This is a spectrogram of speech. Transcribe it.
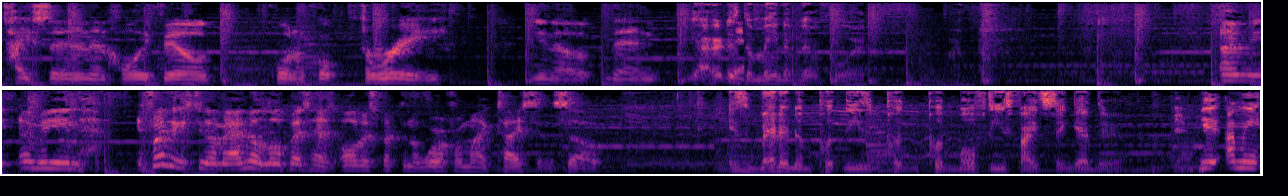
Tyson and Holyfield, quote unquote three, you know, then Yeah, I heard it's the main event for it. I mean, I mean, the funny thing is too. I mean, I know Lopez has all the respect in the world for Mike Tyson, so It's better to put these put put both these fights together. Yeah, I mean,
